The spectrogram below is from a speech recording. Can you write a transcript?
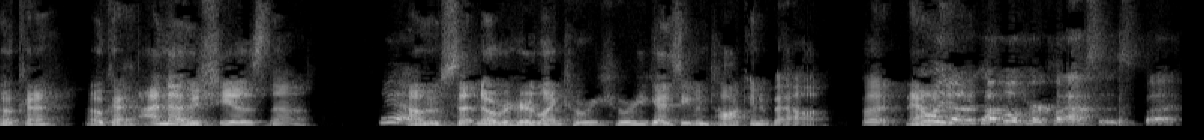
Okay. Okay. I know who she is now. Yeah. I'm sitting over here like who are who are you guys even talking about? But I've now I only done a couple of her classes, but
